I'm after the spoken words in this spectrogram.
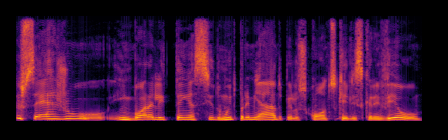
E o Sérgio, embora ele tenha sido muito premiado pelos contos que ele escreveu,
